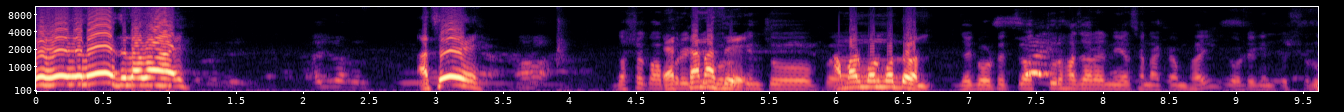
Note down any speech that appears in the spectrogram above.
এই হয়ে গেলে দুলা ভাই। আছে? দর্শক। কিন্তু আমার মন মতন যে গরুটি চুয়াত্তর হাজারে নিয়েছেন আকরাম ভাই গরুটি কিন্তু শুরু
